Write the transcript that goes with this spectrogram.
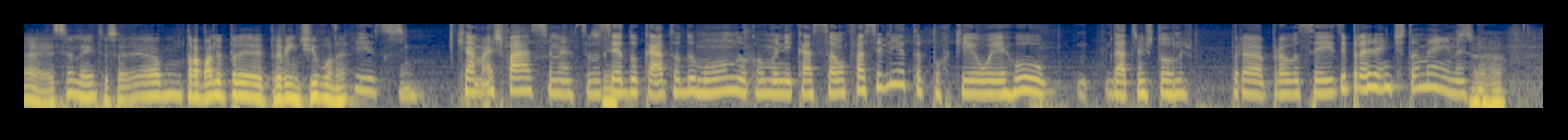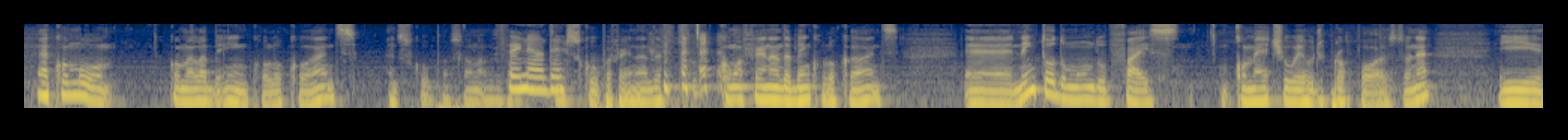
É, excelente. Isso é um trabalho pre- preventivo, né? Isso. Que é mais fácil, né? Se você Sim. educar todo mundo, comunicação facilita, porque o erro dá transtornos para vocês e pra gente também, né? Aham. É como, como ela bem colocou antes. ah, Desculpa o seu nome. Fernanda. Desculpa, Fernanda. Como a Fernanda bem colocou antes, é, nem todo mundo faz, comete o erro de propósito, né? E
